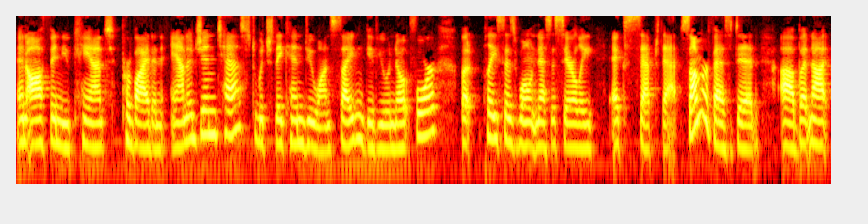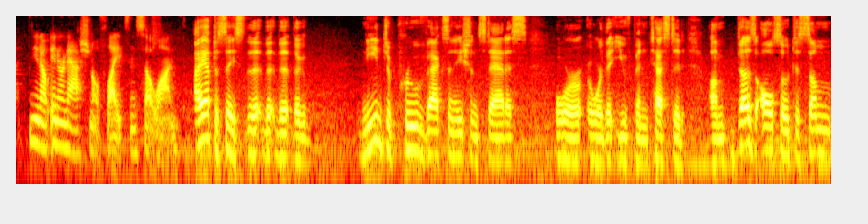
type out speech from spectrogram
And often you can't provide an antigen test, which they can do on site and give you a note for, but places won't necessarily accept that. Summerfest did, uh, but not you know international flights and so on. I have to say, the, the, the, need to prove vaccination status or, or that you've been tested um, does also, to some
